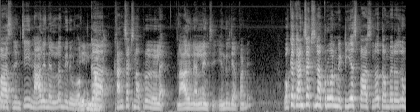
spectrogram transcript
పాస్ నుంచి నాలుగు నెలల్లో మీరు ఒక్క కన్స్ట్రక్షన్ అప్రూవల్ ఇవ్వలే. నాలుగు నెలల నుంచి. ఎందుకు చెప్పండి? ఒక కన్స్ట్రక్షన్ అప్రూవల్ మీ టీఎస్ పాస్లో తొంభై రోజులు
